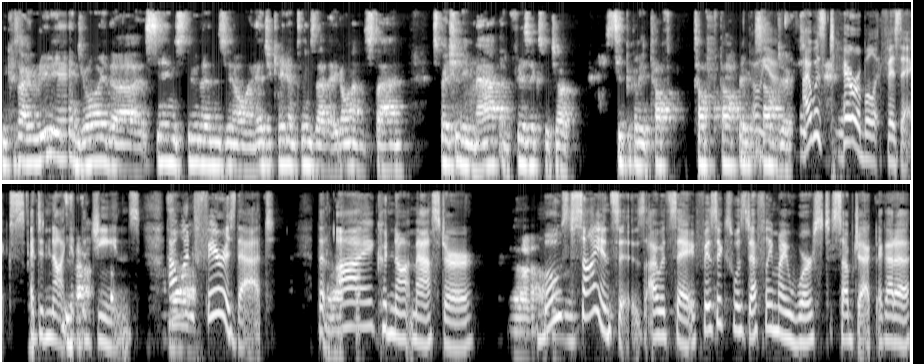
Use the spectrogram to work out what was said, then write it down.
because I really enjoyed uh, seeing students, you know, and educating things that they don't understand, especially math and physics, which are typically tough, tough topic oh, subjects. Yeah. I was terrible at physics. I did not get yeah. the genes. How yeah. unfair is that? That I could not master most sciences. I would say physics was definitely my worst subject. I got a,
